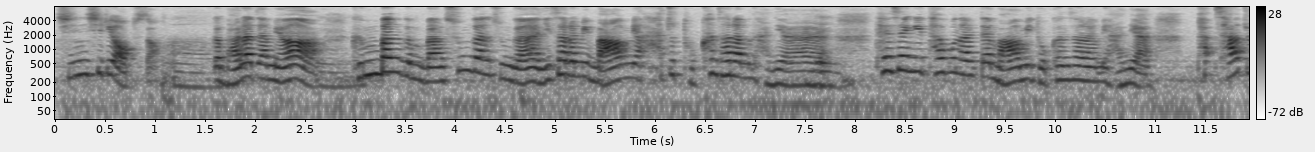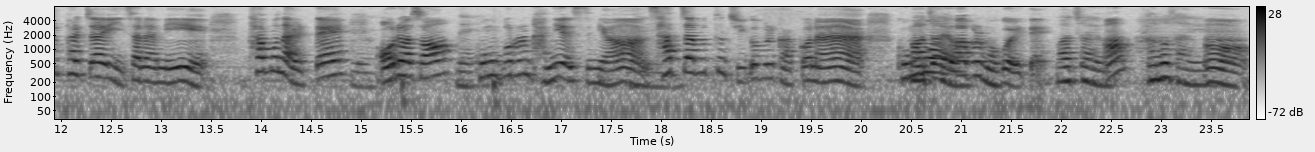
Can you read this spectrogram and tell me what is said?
진실이 없어. 아, 그러니까 말하자면 네. 금방 금방 순간 순간 이 사람이 마음이 아주 독한 사람은 아니야. 네. 태생이 타고날 때 마음이 독한 사람이 아니야. 파- 사주팔자의 이 사람이 타고날 때 네. 어려서 네. 공부를 많이 했으면 네. 사자 붙은 직업을 갖거나 공무원밥을 먹어야 돼. 맞아요. 어? 변호사예요. 어,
